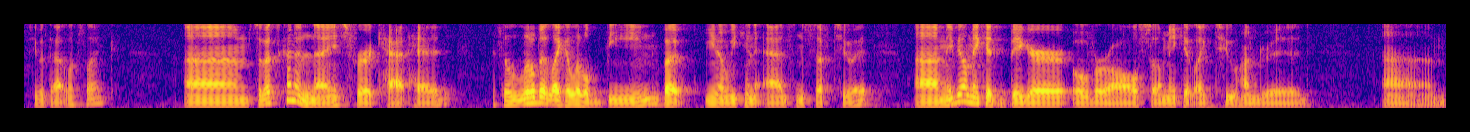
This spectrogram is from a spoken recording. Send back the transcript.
See what that looks like. Um, so that's kind of nice for a cat head. It's a little bit like a little bean, but you know we can add some stuff to it. Uh, maybe I'll make it bigger overall, so I'll make it like 200 um,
